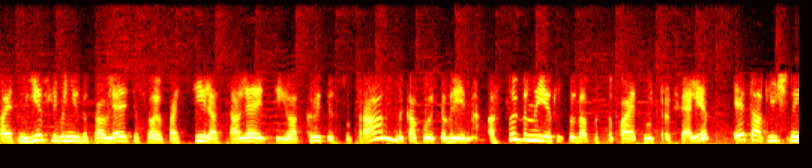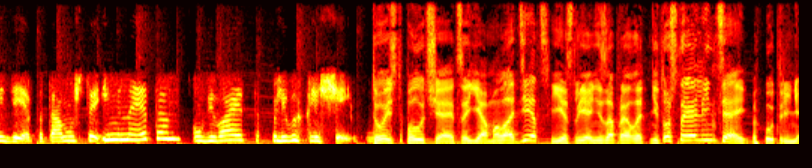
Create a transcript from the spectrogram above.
Поэтому если вы не заправляете свою постель, оставляете ее открытой с утра на какое-то время, особенно если туда поступает ультрафиолет, это отличная идея, потому что именно это убивает полевых клещей. То есть, получается, я молодец, если я не заправил. Это не то, что я лентяй утренний,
